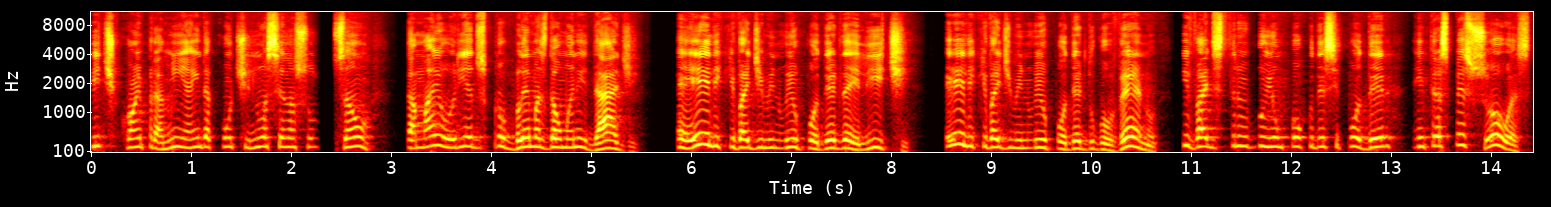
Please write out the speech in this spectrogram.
Bitcoin, para mim, ainda continua sendo a solução da maioria dos problemas da humanidade. É ele que vai diminuir o poder da elite, ele que vai diminuir o poder do governo e vai distribuir um pouco desse poder entre as pessoas.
